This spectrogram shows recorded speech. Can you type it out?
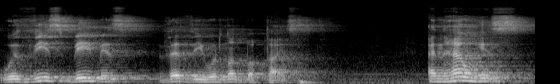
with these babies that they were not baptized and how his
